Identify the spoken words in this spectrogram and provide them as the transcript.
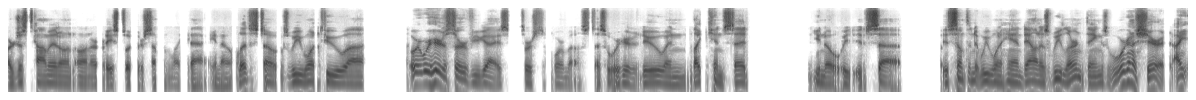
or just comment on, on our Facebook or something like that. You know, let us know because we want to uh we're, we're here to serve you guys first and foremost. That's what we're here to do. And like Ken said, you know, it's uh is something that we want to hand down as we learn things. We're going to share it. I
